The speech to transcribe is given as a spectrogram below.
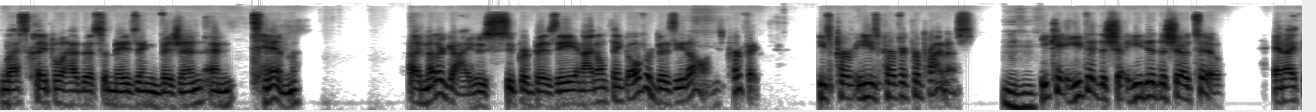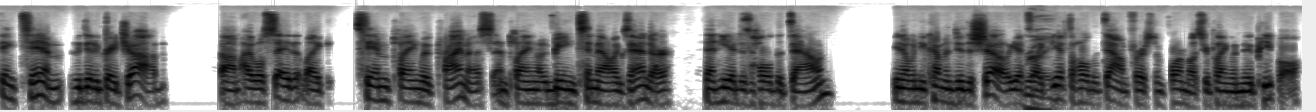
Les Claypool had this amazing vision, and Tim, another guy who's super busy, and I don't think over busy at all. He's perfect. He's perfect. He's perfect for Primus. Mm-hmm. He he did the show. He did the show too, and I think Tim, who did a great job. Um, I will say that like Tim playing with Primus and playing being Tim Alexander, then he had to hold it down. You know, when you come and do the show, you have to right. like you have to hold it down first and foremost. You're playing with new people.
